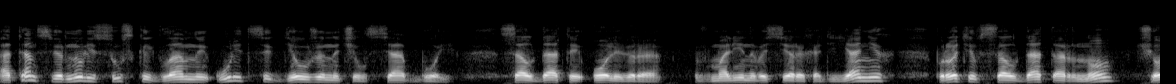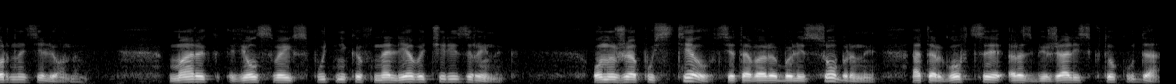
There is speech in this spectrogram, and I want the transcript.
а там свернули с узкой главной улицы, где уже начался бой. Солдаты Оливера в малиново-серых одеяниях против солдат Арно в черно-зеленом. Марек вел своих спутников налево через рынок. Он уже опустел, все товары были собраны, а торговцы разбежались кто куда.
